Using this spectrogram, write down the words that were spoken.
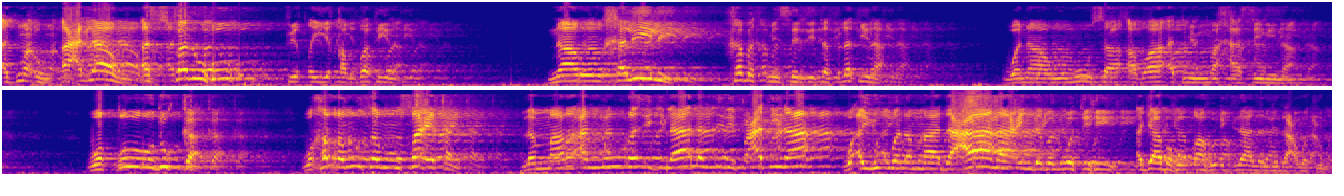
أجمعه أعلاه أسفله في طي قبضتنا. نار الخليل خبت من سر تفلتنا ونار موسى أضاءت من محاسننا. والطور دك وخر موسى منصعقا. لما رأى النور إجلالا لرفعتنا وأيوب لما دعانا عند بلوته أجابه الله إجلالا لدعوتنا.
